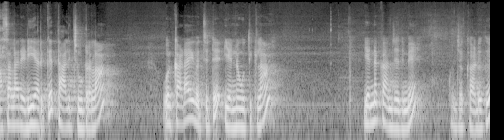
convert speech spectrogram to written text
மசாலா ரெடியாக இருக்குது தாளித்து விட்றலாம் ஒரு கடாய் வச்சுட்டு எண்ணெய் ஊற்றிக்கலாம் எண்ணெய் காஞ்சதுமே கொஞ்சம் கடுகு.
